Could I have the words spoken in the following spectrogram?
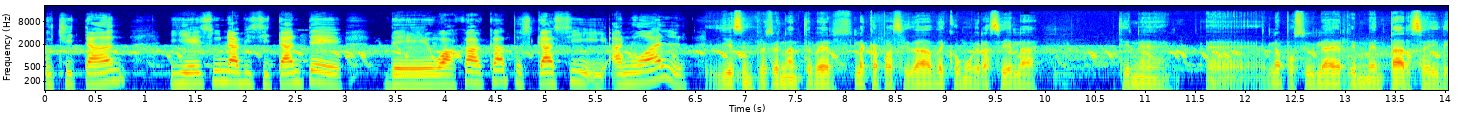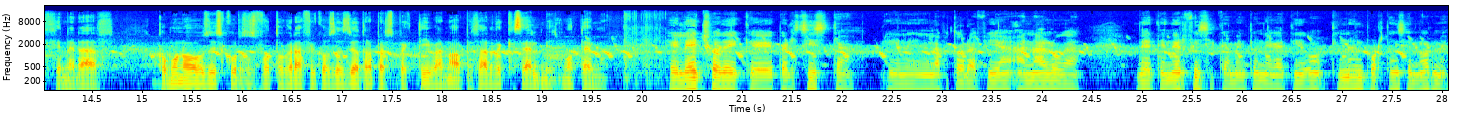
Uchitán y es una visitante de Oaxaca pues casi anual. Y es impresionante ver la capacidad de cómo Graciela tiene eh, la posibilidad de reinventarse y de generar como nuevos discursos fotográficos desde otra perspectiva, ¿no? a pesar de que sea el mismo tema. El hecho de que persista en la fotografía análoga de tener físicamente un negativo tiene una importancia enorme,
